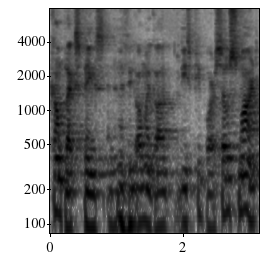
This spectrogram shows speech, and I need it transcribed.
complex things." And then I think, "Oh my God, these people are so smart."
